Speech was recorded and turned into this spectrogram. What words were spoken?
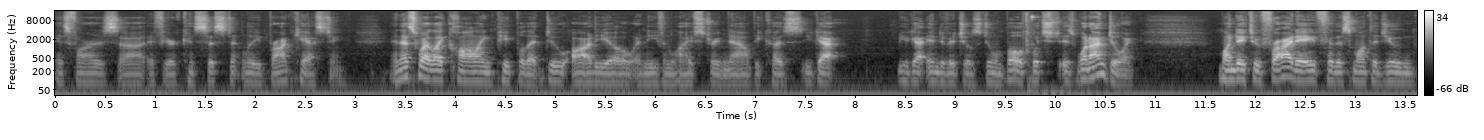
as far as uh, if you're consistently broadcasting. And that's why I like calling people that do audio and even live stream now because you got you got individuals doing both, which is what I'm doing. Monday through Friday for this month of June,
